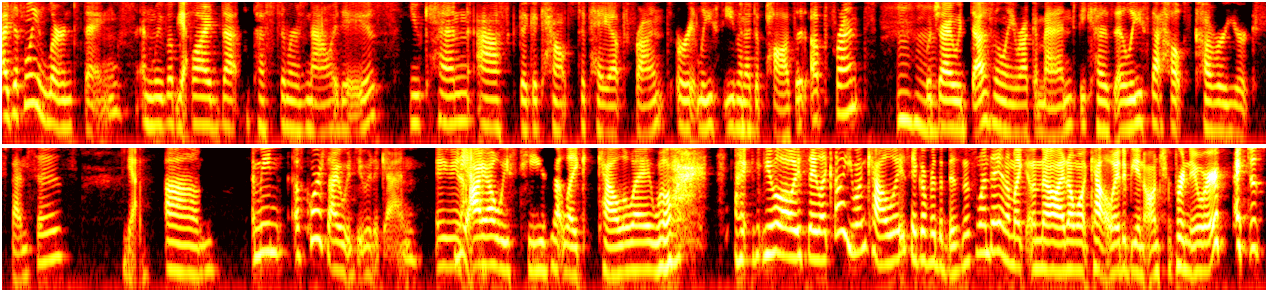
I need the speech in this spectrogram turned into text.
I definitely learned things, and we've Yeah. applied that to customers nowadays. You can ask big accounts to pay up front, or at least even a deposit up front, Mm-hmm. which I would definitely recommend because at least that helps cover your expenses. Yeah. Um, I mean, of course, I would do it again. I mean, Yeah. I always tease that like Callaway will. I, people always say like, "Oh, you want Callaway to take over the business one day?" And I'm like, "No, I don't want Callaway to be an entrepreneur. I just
